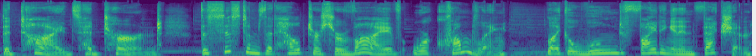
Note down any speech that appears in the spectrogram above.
the tides had turned. The systems that helped her survive were crumbling. Like a wound fighting an infection,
